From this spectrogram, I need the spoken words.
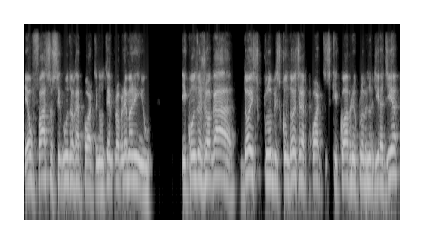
Eu faço o segundo repórter, não tem problema nenhum. E quando jogar dois clubes com dois repórteres que cobrem o clube no dia a dia,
